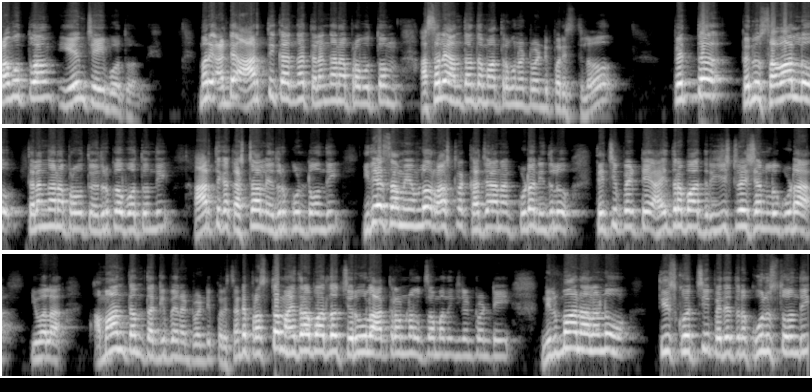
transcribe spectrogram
ప్రభుత్వం ఏం చేయబోతోంది? మరి అంటే ఆర్థికంగా తెలంగాణ ప్రభుత్వం అసలే అంతంత మాత్రం ఉన్నటువంటి పరిస్థితిలో పెద్ద పెను సవాళ్ళు తెలంగాణ ప్రభుత్వం ఎదుర్కోబోతుంది ఆర్థిక కష్టాలను ఎదుర్కొంటోంది. ఇదే సమయంలో రాష్ట్ర ఖజానాకు కూడా నిధులు తెచ్చిపెట్టే హైదరాబాద్ రిజిస్ట్రేషన్లు కూడా ఇవాళ అమాంతం తగ్గిపోయినటువంటి పరిస్థితి. అంటే ప్రస్తుతం హైదరాబాద్లో చెరువుల ఆక్రమణలకు సంబంధించినటువంటి నిర్మాణాలను తీసుకొచ్చి పెద్ద ఎత్తున కూలుస్తోంది.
